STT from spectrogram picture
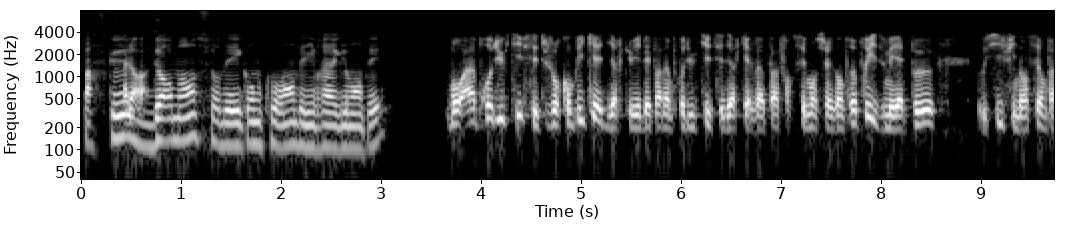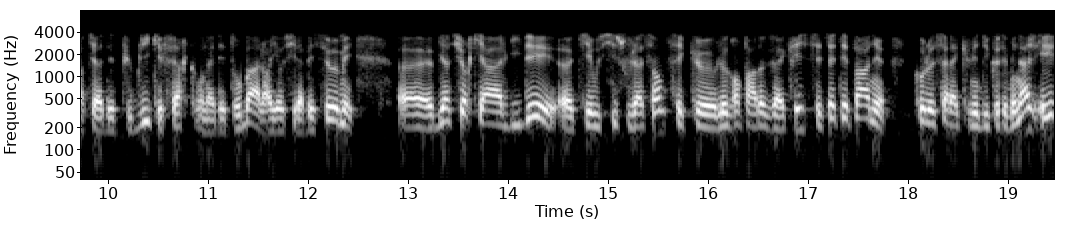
parce que dormant sur des comptes courants, des livrets réglementés. Bon, improductif, c'est toujours compliqué de dire qu'il y a de l'épargne improductive, c'est-à-dire qu'elle va pas forcément sur les entreprises, mais elle peut aussi financer en partie la dette publique et faire qu'on a des taux bas. Alors il y a aussi la BCE, mais euh, bien sûr qu'il y a l'idée euh, qui est aussi sous-jacente, c'est que le grand paradoxe de la crise, c'est cette épargne colossale accumulée du côté des ménages et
